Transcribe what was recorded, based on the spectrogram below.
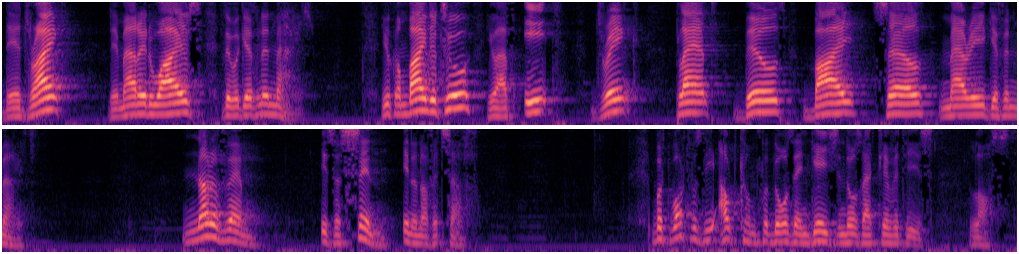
they drank, they married wives, they were given in marriage. You combine the two, you have eat, drink, plant, build, buy, sell, marry, give in marriage. None of them is a sin in and of itself. But what was the outcome for those engaged in those activities? Lost.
